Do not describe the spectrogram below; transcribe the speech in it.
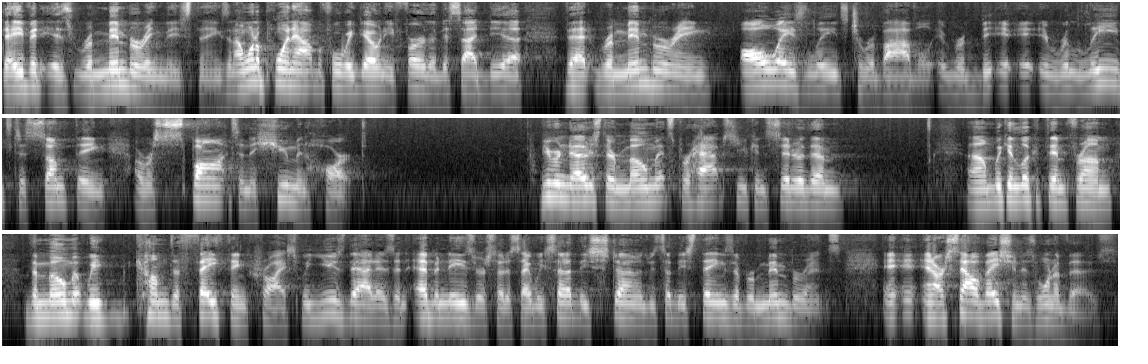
David is remembering these things. And I want to point out before we go any further this idea that remembering always leads to revival. It, re- it, it, leads to something, a response in the human heart. Have you ever noticed there are moments, perhaps you consider them, um, we can look at them from the moment we come to faith in Christ. We use that as an Ebenezer, so to say. We set up these stones, we set up these things of remembrance, and, and our salvation is one of those.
